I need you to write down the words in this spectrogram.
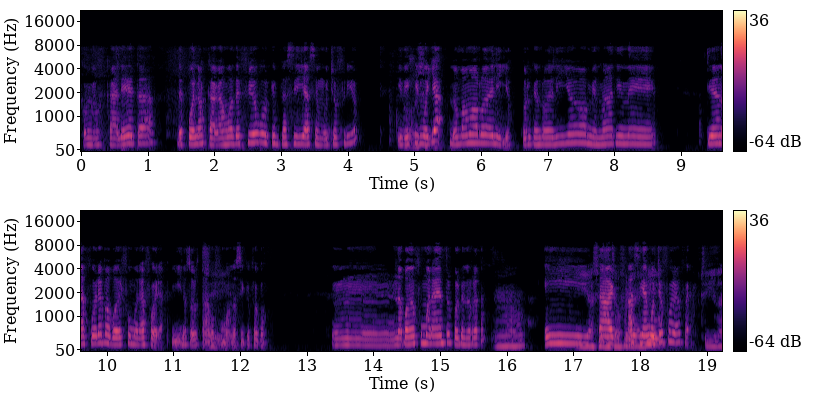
comimos caleta, después nos cagamos de frío porque en Placilla hace mucho frío y dijimos sí. ya, nos vamos a Rodelillo, porque en Rodelillo mi hermana tiene tienen afuera para poder fumar afuera y nosotros estábamos Sí. fumando, así que fue como mm, no podemos fumar adentro porque nos reta. No, Y, Y hace mucho frío hacía mucho frío afuera. sí, la.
